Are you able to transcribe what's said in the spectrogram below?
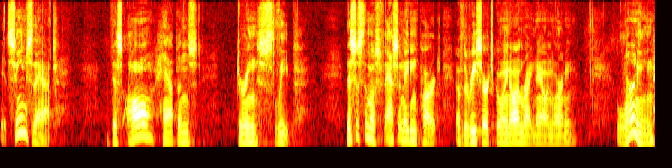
it seems that this all happens during sleep. This is the most fascinating part of the research going on right now in learning. Learning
